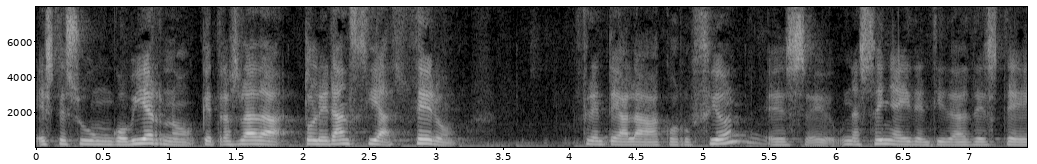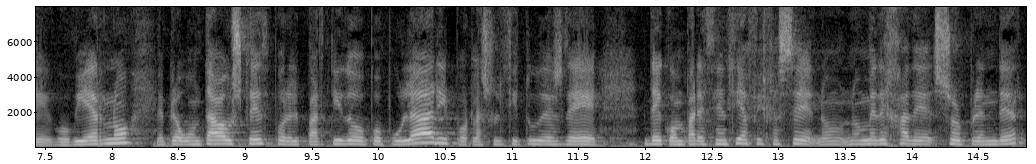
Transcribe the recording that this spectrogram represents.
Este es un Gobierno que traslada tolerancia cero frente a la corrupción, es eh, una seña de identidad de este Gobierno. Me preguntaba usted por el Partido Popular y por las solicitudes de, comparecencia. Fíjese, no, me deja de sorprender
